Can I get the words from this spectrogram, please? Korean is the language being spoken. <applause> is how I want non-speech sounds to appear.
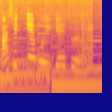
맛있게 보이게 해줘요.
